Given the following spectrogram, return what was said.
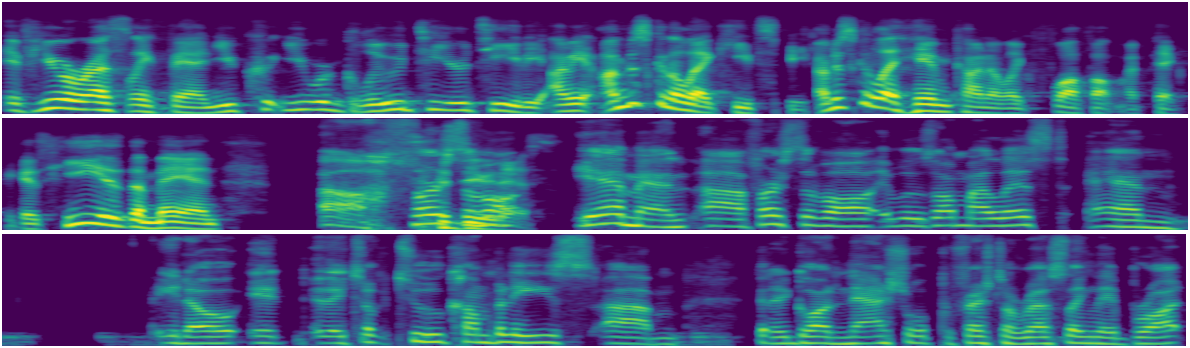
if you were a wrestling fan, you could you were glued to your TV. I mean, I'm just going to let Keith speak. I'm just going to let him kind of like fluff up my pick because he is the man Oh, to first of all, this. yeah, man. Uh, first of all, it was on my list, and you know, it they took two companies um, that had gone national professional wrestling. They brought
